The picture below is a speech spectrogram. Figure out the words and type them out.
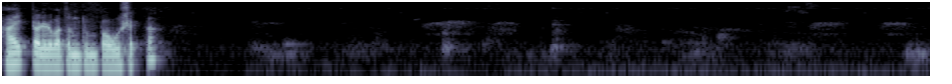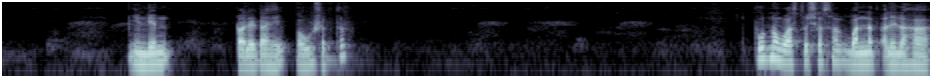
हा एक टॉयलेट बाथरूम तुम्ही पाहू शकता. इंडियन टॉयलेट आहे पाहू शकता. पूर्ण वास्तुशासनात बांधण्यात आलेला हा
